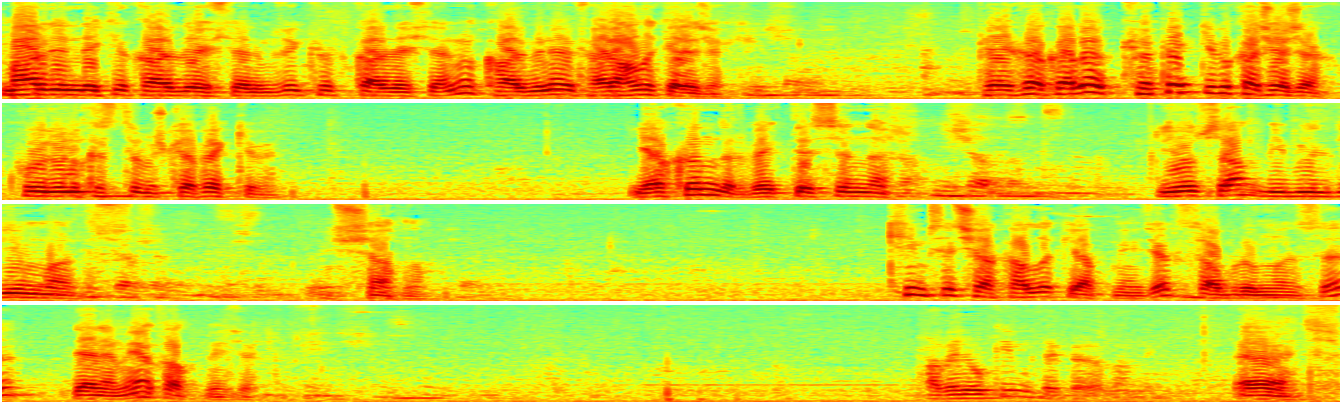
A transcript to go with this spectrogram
Mardin'deki kardeşlerimizin, Kürt kardeşlerimin kalbine ferahlık gelecek. PKK'da köpek gibi kaçacak. Kuyruğunu kıstırmış köpek gibi. Yakındır, beklesinler. İnşallah. Diyorsam bir bildiğim vardır. İnşallah. Kimse çakallık yapmayacak, sabrımızı denemeye kalkmayacaktır. Haberi okuyayım mı tekrar Adnan Bey? Evet,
